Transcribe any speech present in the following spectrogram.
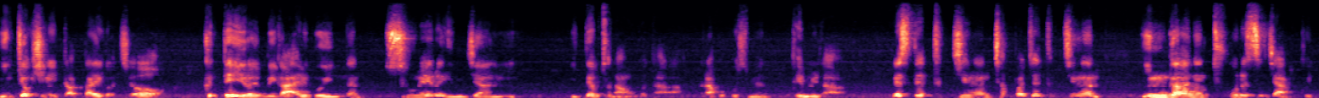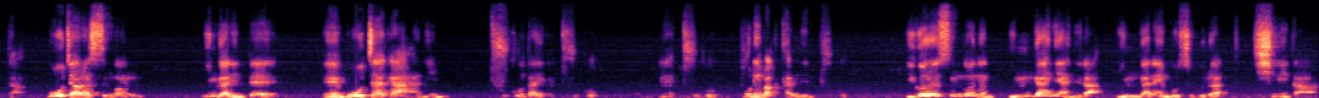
인격신이 떴다 이거죠 그때 우리가 알고 있는 수메르 인장이 이때부터 나온 거다라고 보시면 됩니다. 그랬을 때 특징은 첫 번째 특징은 인간은 투구를 쓰지 않고 있다. 모자를 쓴 건 인간인데 예, 모자가 아닌 투구다 이거 투구. 예, 투구. 뿌리 막 달린 투구. 이거를 쓴 거는 인간이 아니라 인간의 모습을 한 신이다.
